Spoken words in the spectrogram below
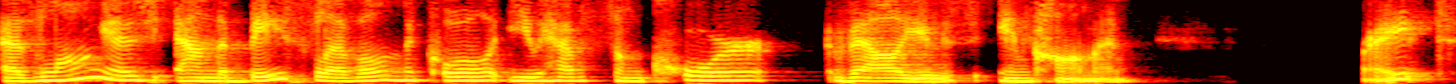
as long as on the base level, Nicole, you have some core values in common, right?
